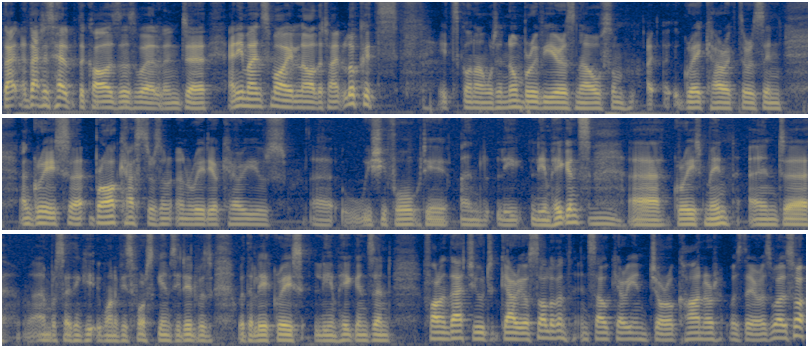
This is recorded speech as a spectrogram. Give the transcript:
that that has helped the cause as well. And uh, any man smiling all the time. Look, it's it's gone on with a number of years now. Some uh, great characters and and great uh, broadcasters and, and radio carriers uh, Weeshie Fogarty and Lee, Liam Higgins, mm. uh, great men. And uh, Ambrose, I think he, one of his first games he did was with the late great Liam Higgins. And following that, you had Gary O'Sullivan in South Kerry and Ger O'Connor was there as well. So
